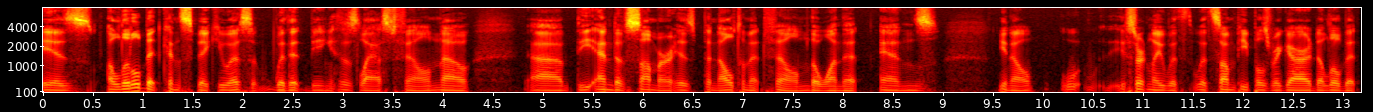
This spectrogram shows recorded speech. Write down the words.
is a little bit conspicuous with it being his last film. Now, uh, the end of summer, his penultimate film, the one that ends, you know, w- certainly with with some people's regard, a little bit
